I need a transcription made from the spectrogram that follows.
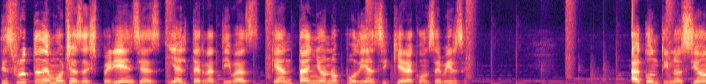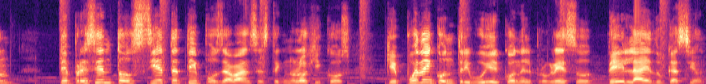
disfrute de muchas experiencias y alternativas que antaño no podían siquiera concebirse. A continuación, te presento 7 tipos de avances tecnológicos que pueden contribuir con el progreso de la educación.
